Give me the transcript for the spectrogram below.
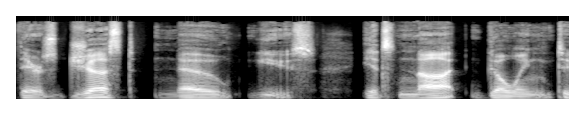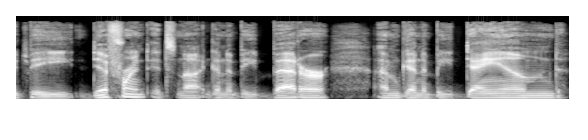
there's just no use. It's not going to be different. It's not going to be better. I'm going to be damned.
